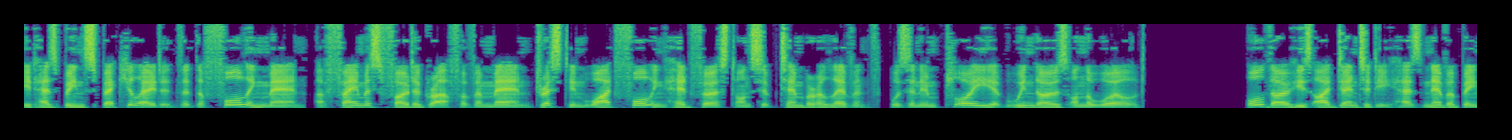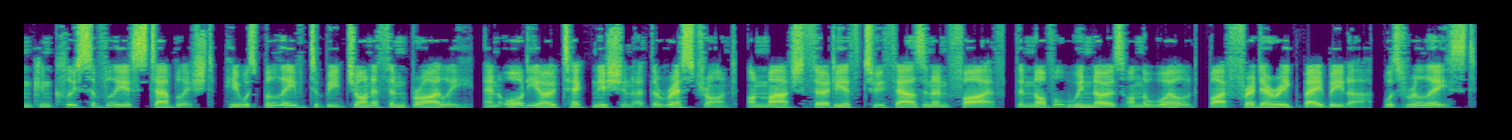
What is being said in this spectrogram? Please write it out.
It has been speculated that the Falling Man, a famous photograph of a man dressed in white falling headfirst on September 11, was an employee at Windows on the World. Although his identity has never been conclusively established, he was believed to be Jonathan Briley, an audio technician at the restaurant. On March 30, 2005, the novel Windows on the World, by Frederic Beigbeder, was released.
